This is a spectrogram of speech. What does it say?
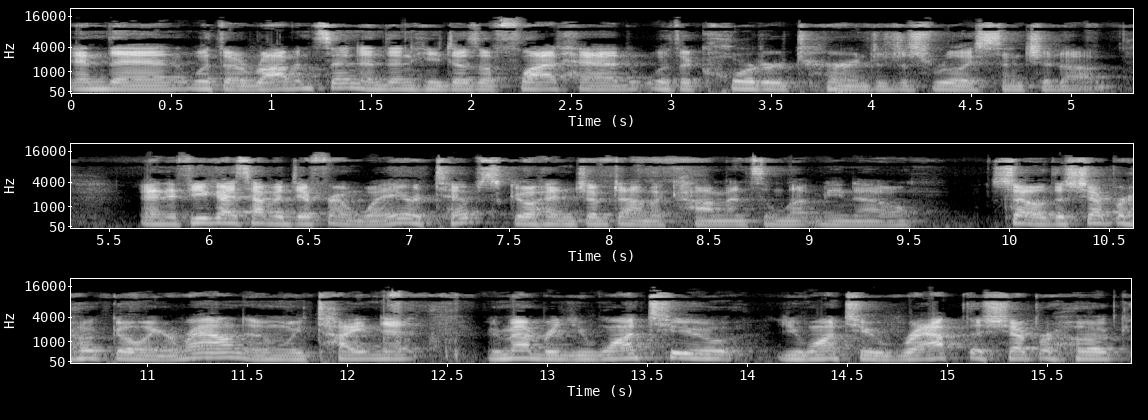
and then with a Robinson, and then he does a flathead with a quarter turn to just really cinch it up. And if you guys have a different way or tips, go ahead and jump down in the comments and let me know. So the shepherd hook going around and we tighten it. Remember, you want to you want to wrap the shepherd hook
